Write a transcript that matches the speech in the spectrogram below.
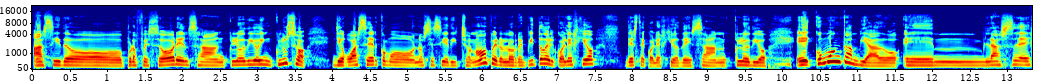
ha sido profesor en San Claudio, incluso llegó a ser, como no sé si he dicho, ¿no? Pero lo repito, del colegio, de este colegio de San Claudio. Eh, ¿Cómo han cambiado em, las, eh,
